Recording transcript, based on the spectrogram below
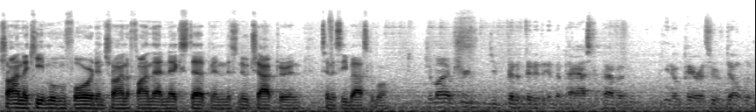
trying to keep moving forward and trying to find that next step in this new chapter in Tennessee basketball. Jahmai, I'm sure you've benefited in the past from having, you know, parents who've dealt with,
